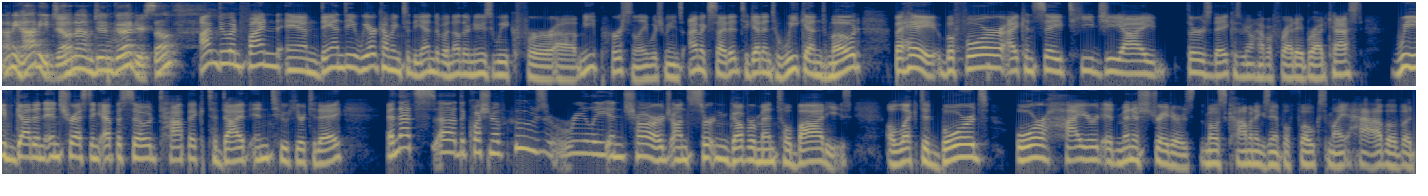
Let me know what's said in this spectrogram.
Howdy, howdy, Jonah. I'm doing good. Yourself? I'm doing fine and dandy. We are coming to the end of another news week for uh, me personally, which means I'm excited to get into weekend mode. But hey, before I can say TGI Thursday, because we don't have a Friday broadcast, we've got an interesting episode topic to dive into here today. And that's uh, the question of who's really in charge on certain governmental bodies, elected boards or hired administrators. The most common example folks might have of a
